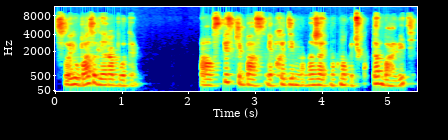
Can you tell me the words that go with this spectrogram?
свою базу для работы. А, в списке баз необходимо нажать на кнопочку «Добавить».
